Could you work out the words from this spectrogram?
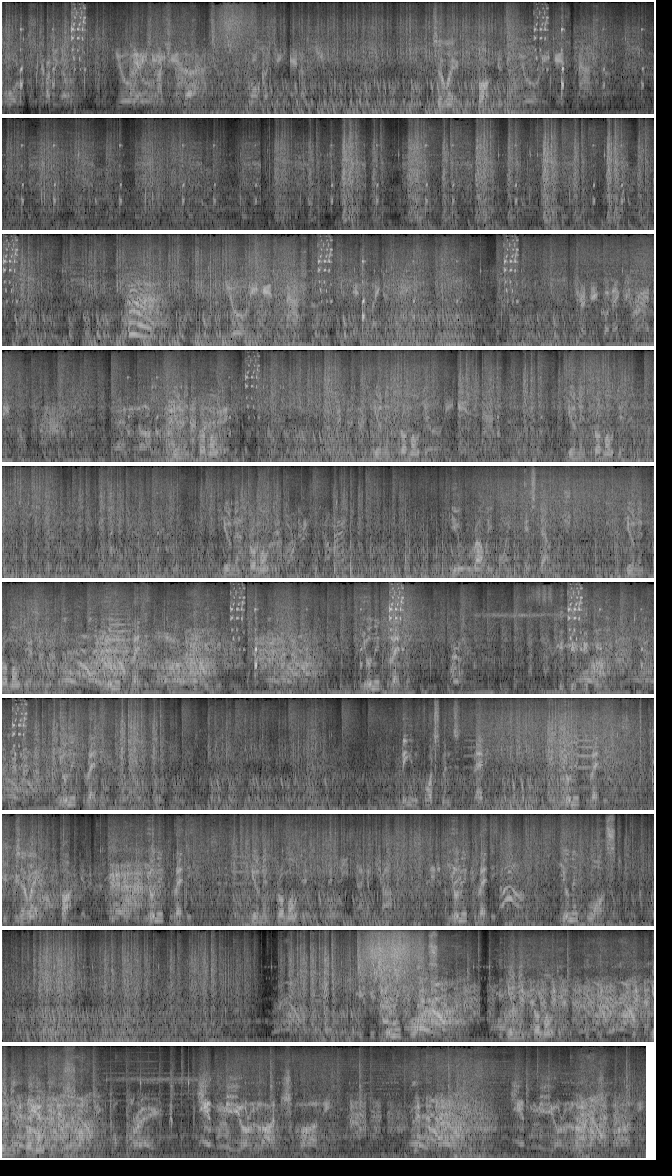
promoted. Unit promoted. Unit promoted. New rally point established. Unit promoted. Unit ready. Unit ready. Unit ready. Reinforcements ready. Unit ready. Select target. Unit ready. Unit promoted. Unit ready. Unit lost. Unit lost. Unit promoted. Unit promoted. Give me your lunch money. Give me your lunch money.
